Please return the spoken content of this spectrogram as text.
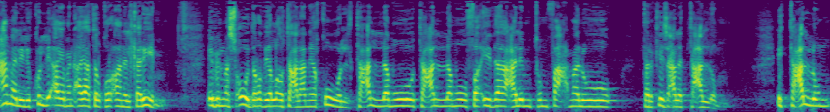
عملي لكل آية من آيات القرآن الكريم. ابن مسعود رضي الله تعالى عنه يقول تعلموا تعلموا فإذا علمتم فاعملوا. تركيز على التعلم. التعلم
